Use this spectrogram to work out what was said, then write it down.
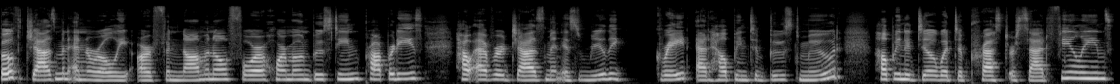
Both jasmine and neroli are phenomenal for hormone boosting properties. However, jasmine is really great at helping to boost mood, helping to deal with depressed or sad feelings.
